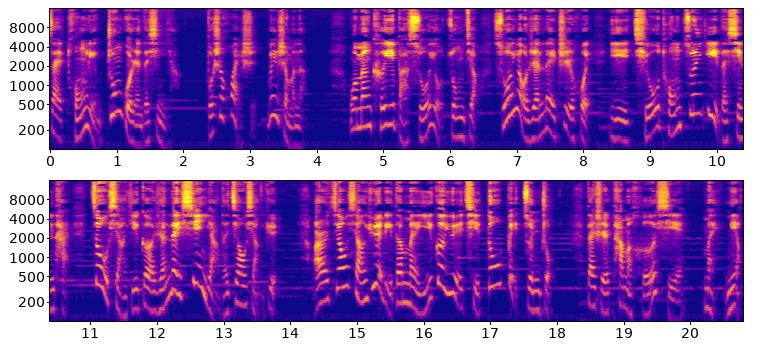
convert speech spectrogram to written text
在统领中国人的信仰。不是坏事，为什么呢？我们可以把所有宗教、所有人类智慧，以求同尊异的心态奏响一个人类信仰的交响乐，而交响乐里的每一个乐器都被尊重，但是它们和谐美妙。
